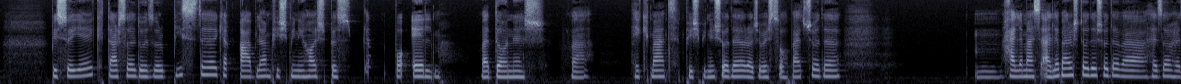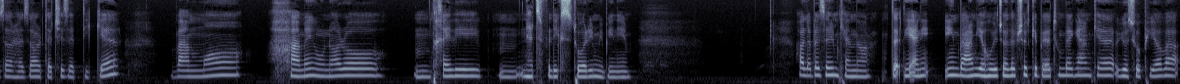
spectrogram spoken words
21 در سال 2020 که قبلا پیش هاش با علم و دانش و حکمت پیش بینی شده راجبش صحبت شده. حل مسئله برش داده شده و هزار هزار هزار تا چیز دیگه. و ما همه اونا رو خیلی نتفلیکس ستوری می‌بینیم. حالا بذاریم کنار. یعنی این برم یه جالب شد که بهتون بگم که یوتوپیا و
